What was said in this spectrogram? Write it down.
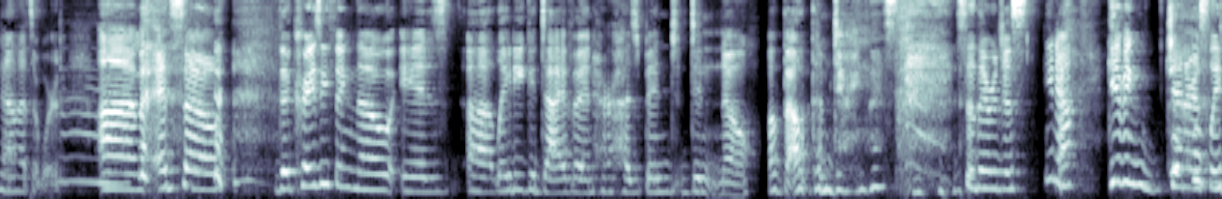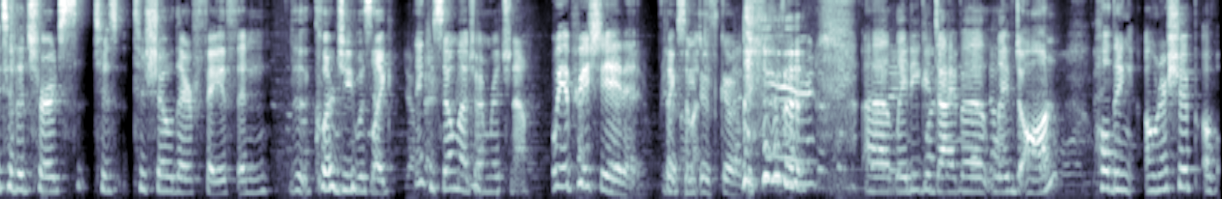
No, that's a word. Um, and so the crazy thing though is uh, Lady Godiva and her husband didn't know about them doing this. so they were just, you know, giving generously to the church to, to show their faith. And the clergy was like, thank you so much, I'm rich now. We appreciate it. Thanks so much. Just go. Uh, Lady Godiva lived on, holding ownership of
